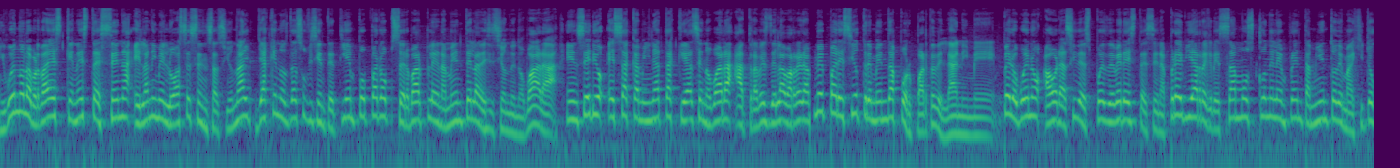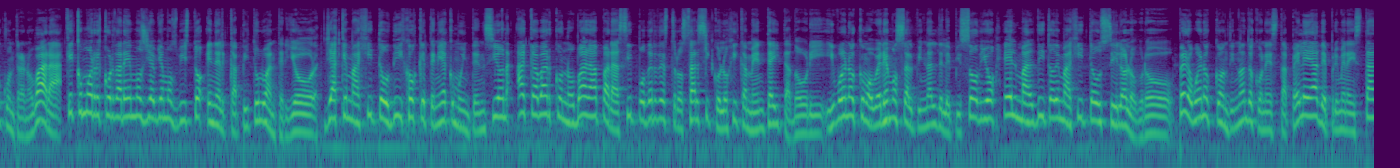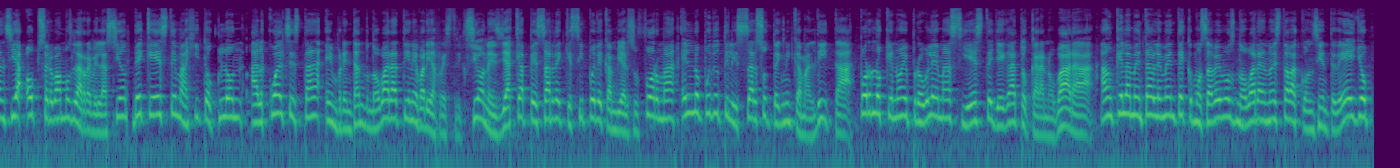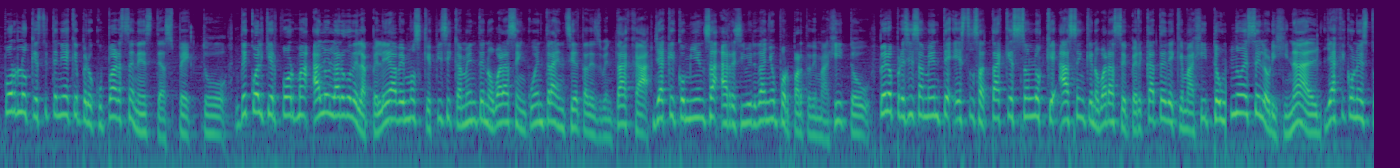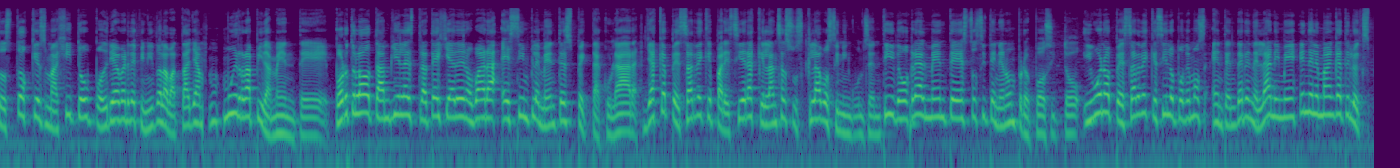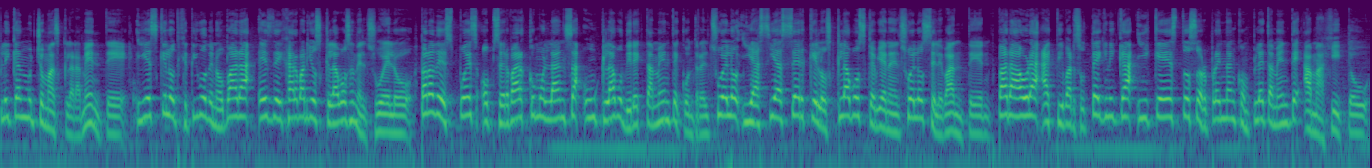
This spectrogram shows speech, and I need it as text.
Y bueno, la verdad es que en esta escena el anime lo hace sensacional, ya que nos da suficiente tiempo para observar plenamente la decisión de Novara. En serio, esa caminata que hace Novara a través de la barrera me pareció tremenda por parte del anime. Pero bueno, ahora sí después de ver esta escena previa, regresamos con el enfrentamiento de Majito contra Novara, que como recordaremos ya habíamos visto en el capítulo anterior, ya que Majito dijo que tenía como intención acabar con Novara para así poder destrozar psicológicamente a Itadori. Y bueno, como veremos al final del episodio, el maldito de Majito sí lo logró. Pero bueno, continuando con esta pelea, de primera instancia observamos la revelación de que este majito clon al cual se está enfrentando Novara tiene varias restricciones, ya que a pesar de que sí puede cambiar su forma, él no puede utilizar su técnica maldita, por lo que no hay problema si este llega a tocar a Novara, aunque lamentablemente como sabemos Novara no estaba consciente de ello, por lo que sí tenía que preocuparse en este aspecto. De cualquier forma, a lo largo de la pelea vemos que físicamente Novara se encuentra en cierta desventaja, ya que comienza a recibir daño por parte de Majito, pero precisamente estos ataques son lo que hacen que Novara se percate de que Majito no es el original, ya que con estos toques Majito podría haber definido la batalla muy rápidamente. Por otro lado, también la estrategia de Novara es simplemente espectacular, ya que a pesar de que pareciera que lanza sus clavos sin ningún sentido, realmente estos sí tenían un propósito. Y bueno, a pesar de que sí lo podemos entender en el anime, en el manga te lo explican mucho más claramente. Y es que el objetivo de Novara es dejar varios clavos en el suelo, para después observar cómo lanza un clavo directamente contra el suelo y así hacer que los clavos que habían en el suelo se levanten, para ahora activar su técnica y que estos sorprendan completamente a Majito,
